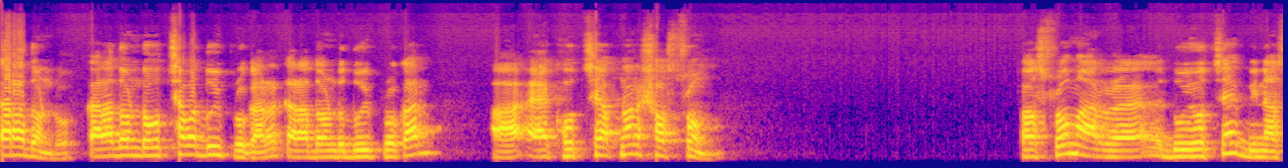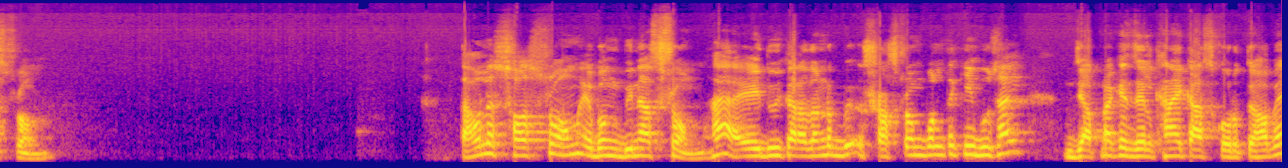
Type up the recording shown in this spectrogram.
কারাদণ্ড। কারাদণ্ড হচ্ছে আবার দুই প্রকার। কারাদণ্ড দুই প্রকার। এক হচ্ছে আপনার সশ্রম। সশ্রম আর দুই হচ্ছে বিনাশ্রম। তাহলে সশ্রম এবং বিনাশ্রম হ্যাঁ এই দুই কারাদণ্ড সশ্রম বলতে কি বোঝায়? যে আপনাকে জেলখানায় কাজ করতে হবে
